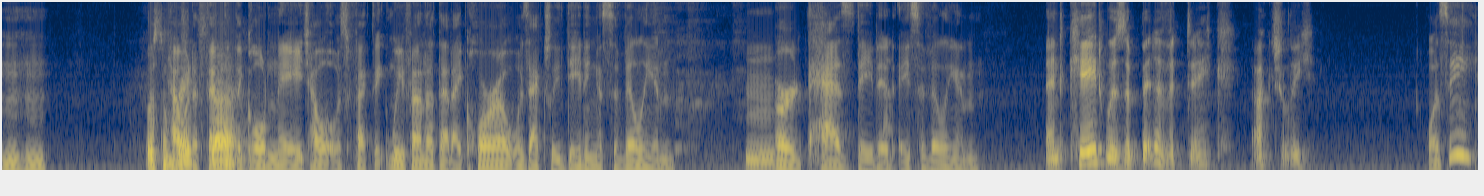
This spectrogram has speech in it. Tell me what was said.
Mm-hmm. It was some How great it affected stuff. the Golden Age, how it was affecting. We found out that Ikora was actually dating a civilian, Hmm. or has dated a civilian. And Cayde was a bit of a dick, actually. Was he?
